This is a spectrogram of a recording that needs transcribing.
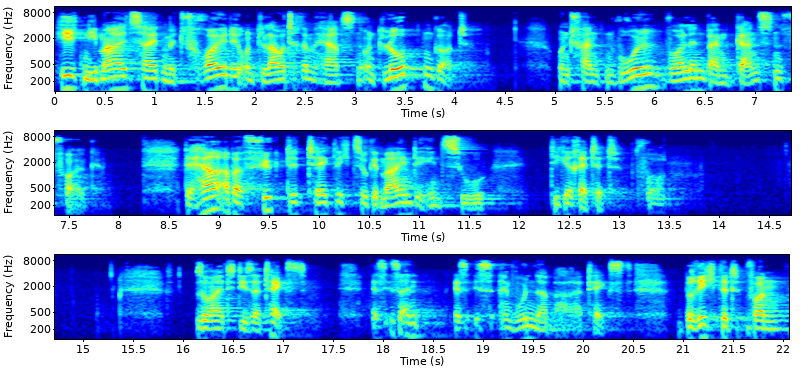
hielten die Mahlzeiten mit Freude und lauterem Herzen und lobten Gott und fanden Wohlwollen beim ganzen Volk. Der Herr aber fügte täglich zur Gemeinde hinzu, die gerettet wurden. Soweit dieser Text. Es ist ein, es ist ein wunderbarer Text, berichtet von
